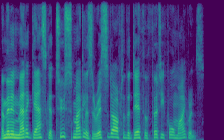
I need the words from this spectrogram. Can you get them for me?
And then in Madagascar, two smugglers arrested after the death of 34 migrants.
